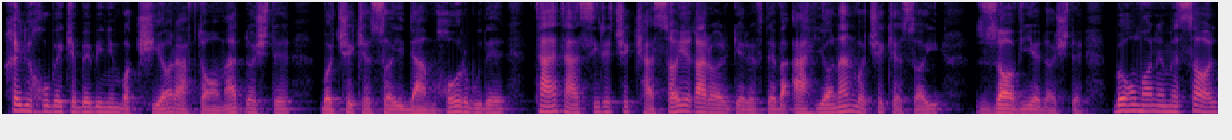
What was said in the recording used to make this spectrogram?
خیلی خوبه که ببینیم با کیا رفت آمد داشته با چه کسایی دمخور بوده تحت تاثیر چه کسایی قرار گرفته و احیانا با چه کسایی زاویه داشته. به عنوان مثال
